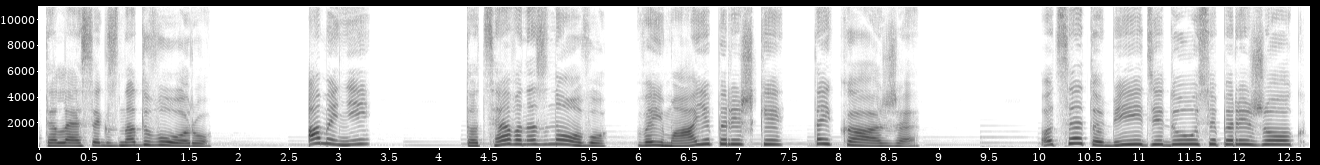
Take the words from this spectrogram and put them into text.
телесик з надвору. А мені. То це вона знову виймає пиріжки та й каже Оце тобі, дідусю, пиріжок,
